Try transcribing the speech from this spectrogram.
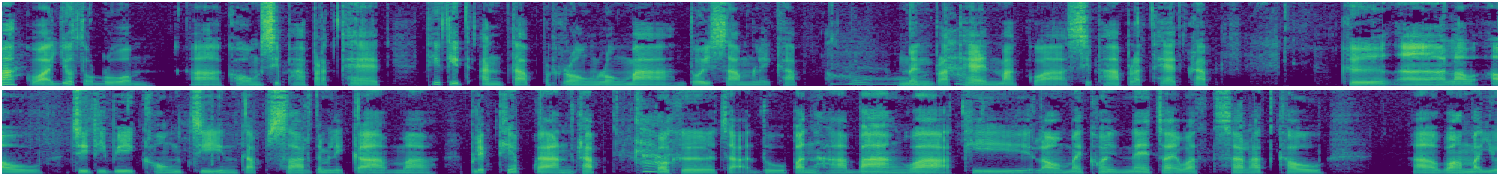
มากกว่ายอดรวมของ 15 ประเทศที่ติดอันดับรองลงมาโดยซ้ำเลยครับ หนึ่งประเทศมากกว่า 15 ประเทศครับ คือเราเอา GDP ของจีนกับสหรัฐอเมริกามาเปรียบเทียบกันครับ ก็คือจะดูปัญหาบ้างว่าที่เราไม่ค่อยแน่ใจว่าสหรัฐเขาวางนโย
